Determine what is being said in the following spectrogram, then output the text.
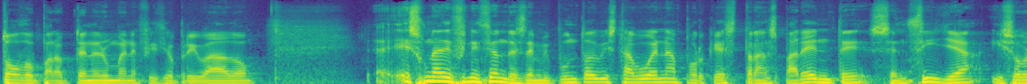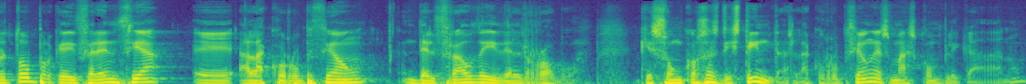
todo para obtener un beneficio privado. Es una definición desde mi punto de vista buena porque es transparente, sencilla y sobre todo porque diferencia eh, a la corrupción del fraude y del robo, que son cosas distintas. La corrupción es más complicada. ¿no?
